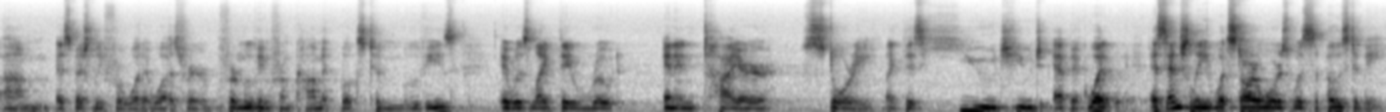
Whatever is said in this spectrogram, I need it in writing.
um, especially for what it was. For for moving from comic books to movies, it was like they wrote an entire story, like this huge, huge epic. What essentially what Star Wars was supposed to be,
